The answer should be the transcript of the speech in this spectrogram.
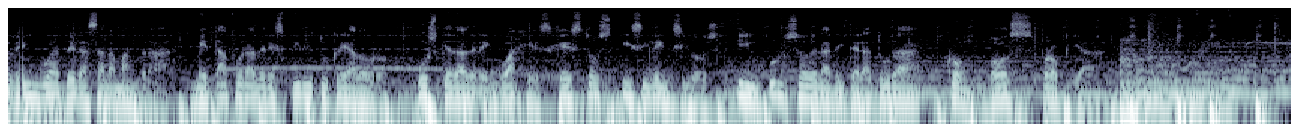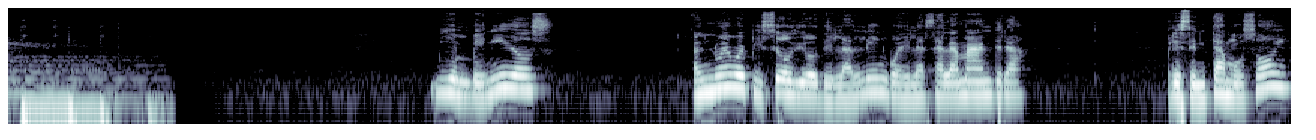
lengua de la salamandra, metáfora del espíritu creador, búsqueda de lenguajes, gestos y silencios, impulso de la literatura con voz propia. Bienvenidos al nuevo episodio de La lengua de la salamandra. Presentamos hoy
